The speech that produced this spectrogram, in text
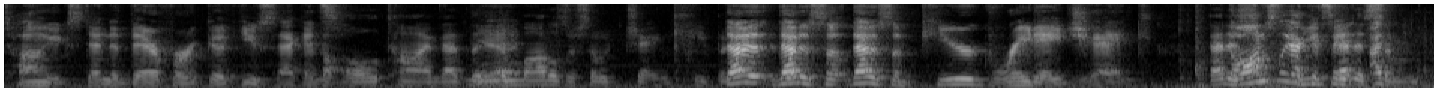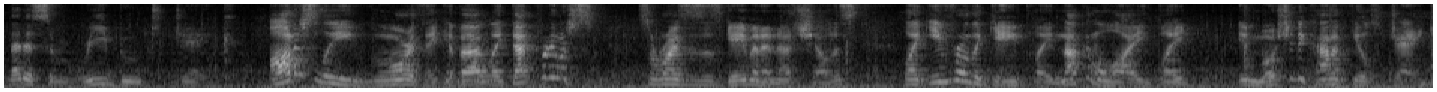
tongue extended there for a good few seconds? The whole time that the, Yeah. the models are so janky, but That is, that is some, that is some pure grade A jank. that is honestly, I re- could say- that is I- some that is some reboot jank. Honestly, the more I think about it, like that pretty much summarizes this game in a nutshell. This like even from the gameplay, not gonna lie, like in motion it kind of feels jank.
